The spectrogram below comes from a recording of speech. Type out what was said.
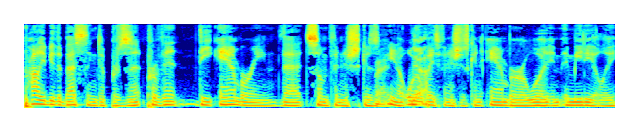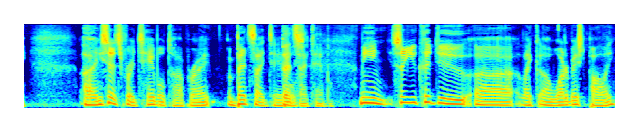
probably be the best thing to present, prevent the ambering that some finishes, because Right. you know oil-based finishes can amber a wood Im- immediately. Uh, and you said it's for a tabletop, right? A bedside table. bedside table. I mean, so you could do uh, like a water-based poly.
